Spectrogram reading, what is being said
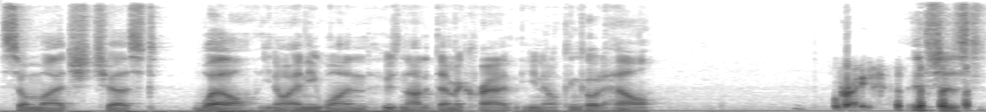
so much just well, you know, anyone who's not a Democrat, you know, can go to hell. Right. It's just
